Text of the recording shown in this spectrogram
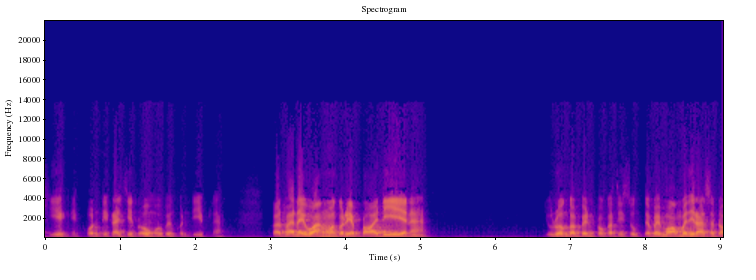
เคียงเนี่ยคนที่ใกล้ชิดพระองค์ก็เป็นคนดีแล้วเพราะภายในวังมันก็เรียบร้อยดีนะอยู่ร่วมกันเป็นปกติสุข แต่ไปมองไปที่ราษฎ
